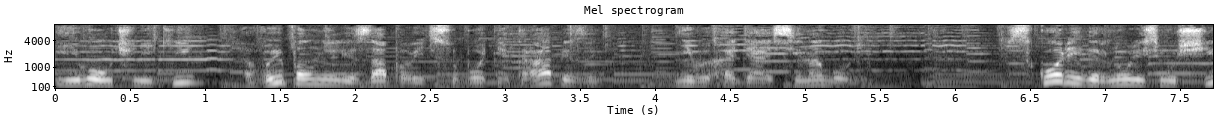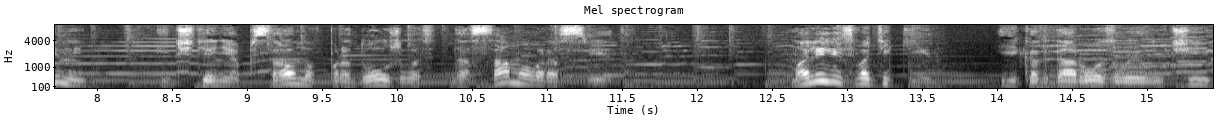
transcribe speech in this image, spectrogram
и его ученики выполнили заповедь субботней трапезы, не выходя из синагоги. Вскоре вернулись мужчины, и чтение псалмов продолжилось до самого рассвета. Молились Ватикин, и когда розовые лучи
